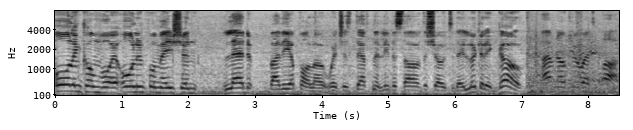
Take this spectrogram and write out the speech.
All in convoy, all in formation, led by the Apollo, which is definitely the star of the show today. Look at it go. I have no clue where to park.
